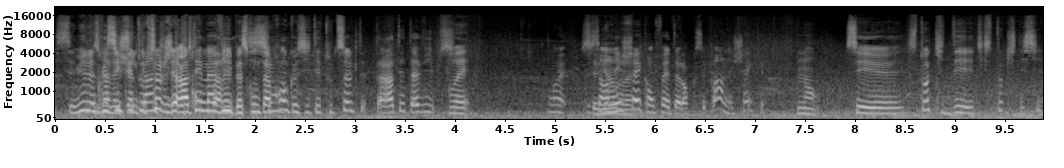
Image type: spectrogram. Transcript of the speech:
C'est mieux Parce que si je suis toute seule, j'ai raté ma vie. Parce qu'on t'apprend que si t'es toute seule, t'as raté ta vie. Ouais, Ouais. C'est un échec en fait, alors que c'est pas un échec. non. C'est toi, qui dé- c'est toi qui décides.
